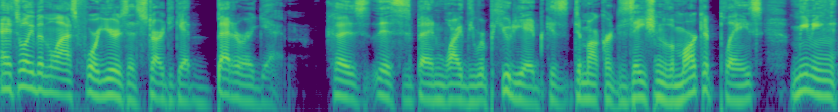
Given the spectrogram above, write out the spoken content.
And it's only been the last four years that started to get better again because this has been widely repudiated because democratization of the marketplace, meaning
